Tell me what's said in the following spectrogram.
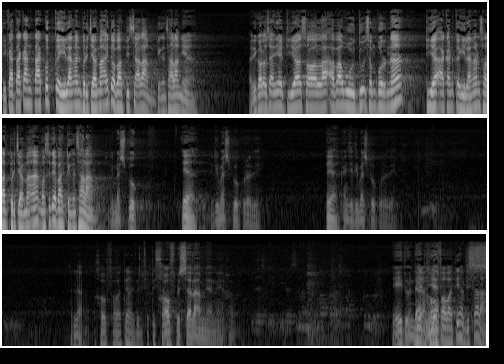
Dikatakan takut kehilangan berjamaah itu apa? Bisalam dengan salamnya. Jadi kalau seandainya dia sholat apa wudhu sempurna, dia akan kehilangan sholat berjamaah. Maksudnya apa? Dengan salam. Jadi masbuk. Ya. Jadi masbuk berarti. Iya. Kan jadi masbuk berarti. La, khauf khawatir bil Khauf bisalam yani. Khauf. Ya itu Ya, khauf khawatir habis salam.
